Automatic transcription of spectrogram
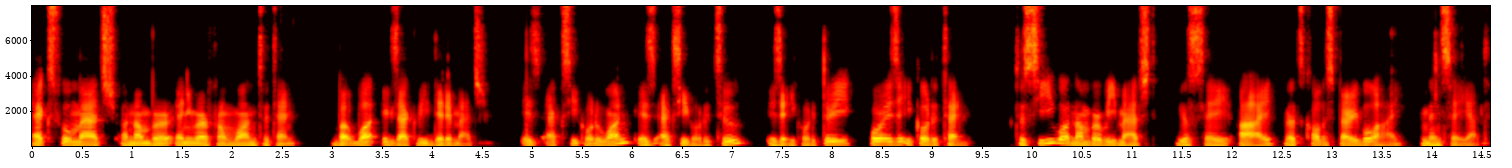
x will match a number anywhere from 1 to 10. But what exactly did it match? Is x equal to 1? Is x equal to 2? Is it equal to 3? Or is it equal to 10? To see what number we matched, we'll say i, let's call this variable i, and then say at.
